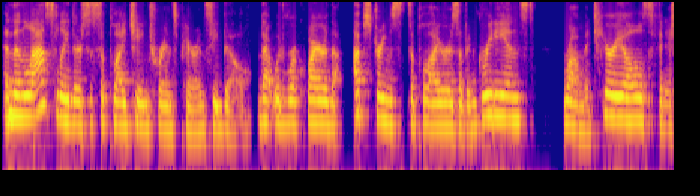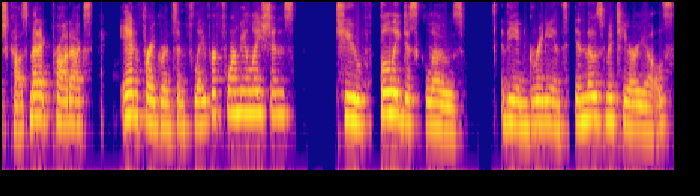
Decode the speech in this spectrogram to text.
And then lastly, there's a supply chain transparency bill that would require the upstream suppliers of ingredients, raw materials, finished cosmetic products, and fragrance and flavor formulations to fully disclose the ingredients in those materials,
